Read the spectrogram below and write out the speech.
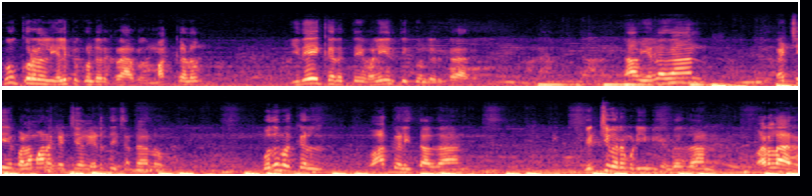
கூக்குரல் எழுப்பிக் கொண்டிருக்கிறார்கள். மக்களும் இதே கருத்தை வலியுறுத்தி கொண்டிருக்கிறார்கள் நாம் என்னதான் கட்சியை பலமான கட்சியாக எடுத்து சென்றாலும் பொதுமக்கள் வாக்களித்தால்தான் வெற்றி பெற முடியும் என்பதுதான் வரலாறு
